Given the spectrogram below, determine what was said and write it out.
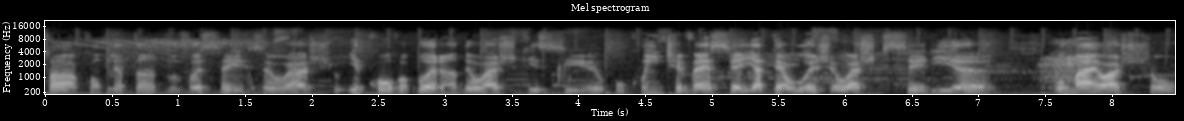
só completando vocês, eu acho, e corroborando, eu acho que se o Queen tivesse aí até hoje, eu acho que seria o maior show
